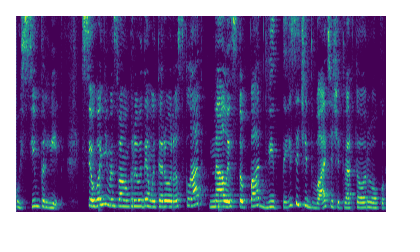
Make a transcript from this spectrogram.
Усім привіт! Сьогодні ми з вами проведемо терор-розклад на листопад 2024 року.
